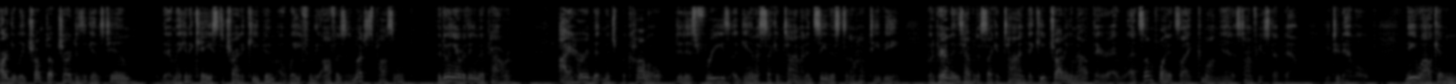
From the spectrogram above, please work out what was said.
arguably trumped up charges against him. They're making a case to try to keep him away from the office as much as possible. They're doing everything in their power. I heard that Mitch McConnell did his freeze again a second time. I didn't see this because I don't have TV, but apparently this happened a second time. They keep trotting him out there. At, at some point, it's like, come on, man, it's time for you to step down. You're too damn old. Meanwhile, Kevin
